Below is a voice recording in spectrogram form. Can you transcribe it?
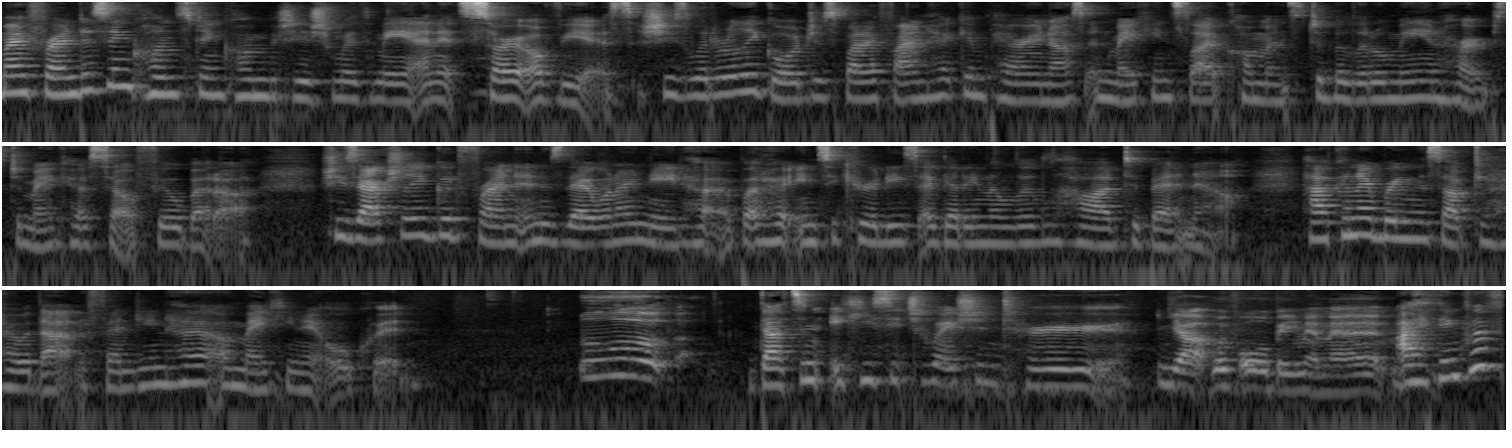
My friend is in constant competition with me, and it's so obvious. She's literally gorgeous, but I find her comparing us and making slight comments to belittle me in hopes to make herself feel better. She's actually a good friend and is there when I need her, but her insecurities are getting a little hard to bear now. How can I bring this up to her without offending her or making it awkward? Ugh. That's an icky situation too. Yeah, we've all been in it. I think we've.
